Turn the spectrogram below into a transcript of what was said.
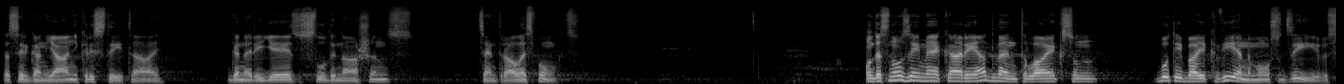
Tas ir gan Jāņa Kristītāja, gan arī Jēzus sludināšanas centrālais punkts. Un tas nozīmē, ka arī adventa laiks un būtībā ikviena mūsu dzīves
